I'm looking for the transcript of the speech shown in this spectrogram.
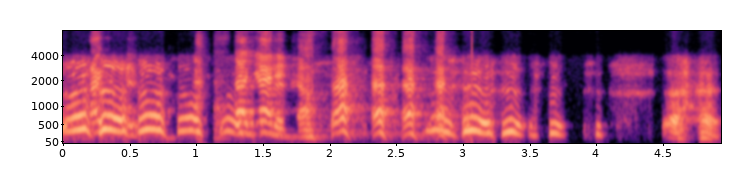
I got it now.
